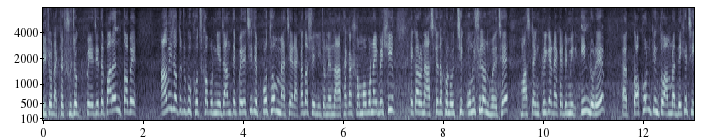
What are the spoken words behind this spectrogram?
লিটন একটা সুযোগ পেয়ে যেতে পারেন। তবে আমি যতটুকু খোঁজ খবর নিয়ে জানতে পেরেছি যে প্রথম ম্যাচের একাদশে লিটনের না থাকার সম্ভাবনাই বেশি। এ কারণে আজকে যখন ঐচ্ছিক অনুশীলন হয়েছে মাস্টাং ক্রিকেট একাডেমির ইনডোরে তখন কিন্তু আমরা দেখেছি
